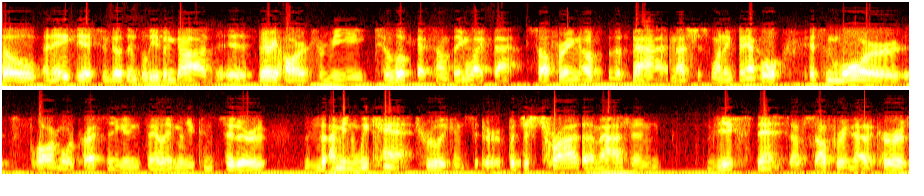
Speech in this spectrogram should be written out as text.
So an atheist who doesn't believe in God, it's very hard for me to look at something like that suffering of the that, and that's just one example. It's more, it's far more pressing and salient when you consider. th- I mean, we can't truly consider, but just try to imagine the extent of suffering that occurs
